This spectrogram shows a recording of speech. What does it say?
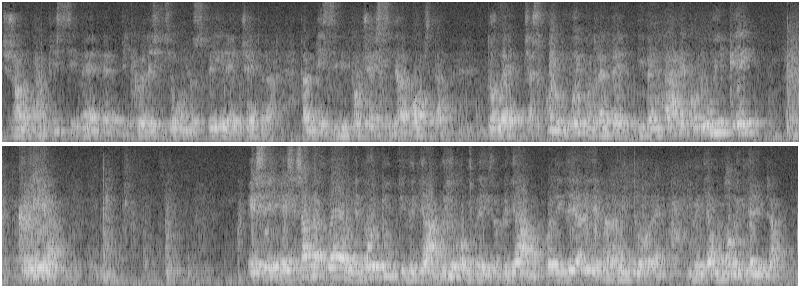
ci sono tantissime eh, piccole decisioni o sfere, eccetera, tantissimi processi della posta dove ciascuno di voi potrebbe diventare colui che crea. E se, e se salta fuori che noi tutti vediamo, io compreso, vediamo quell'idea lì e quella migliore, diventiamo noi gli aiutanti.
